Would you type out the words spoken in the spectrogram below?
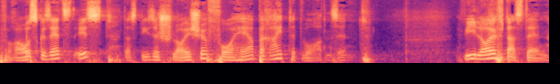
Vorausgesetzt ist, dass diese Schläuche vorher bereitet worden sind. Wie läuft das denn?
